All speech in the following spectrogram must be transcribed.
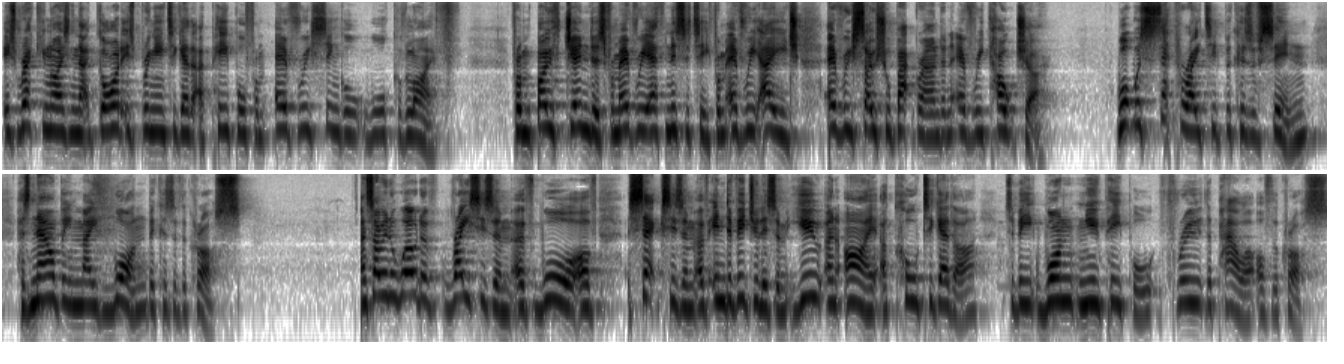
it's recognizing that God is bringing together a people from every single walk of life, from both genders, from every ethnicity, from every age, every social background, and every culture. What was separated because of sin has now been made one because of the cross. And so, in a world of racism, of war, of sexism, of individualism, you and I are called together to be one new people through the power of the cross.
